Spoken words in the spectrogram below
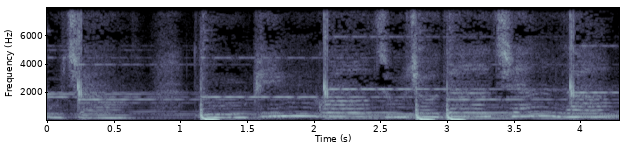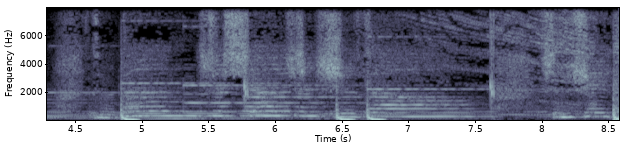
独角独苹果诅咒的煎熬怎么办？这下真是糟。沉睡的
